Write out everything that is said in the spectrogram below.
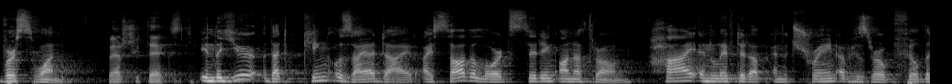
Verse 1. Перший текст. In the year that King Uzziah died, I saw the Lord sitting on a throne, high and lifted up, and the train of his robe filled the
